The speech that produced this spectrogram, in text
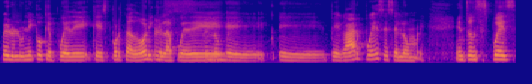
pero el único que puede, que es portador y que la puede eh, eh, pegar, pues, es el hombre. Entonces, pues,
